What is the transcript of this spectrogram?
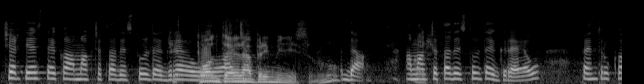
Cert este că am acceptat destul de greu... Ponta acea- era prim-ministru, nu? da, am acceptat destul de greu pentru că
